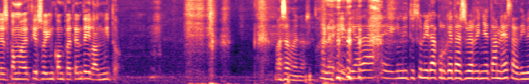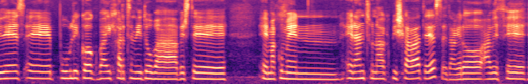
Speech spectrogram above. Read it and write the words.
Es como decir soy incompetente y lo admito. Más o menos. Bueno, egia da, egin dituzun irakurketa ezberdinetan, ez? Adibidez, e, publikok bai jartzen ditu ba, beste emakumen erantzunak pixka bat, ez? Eta gero ABC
